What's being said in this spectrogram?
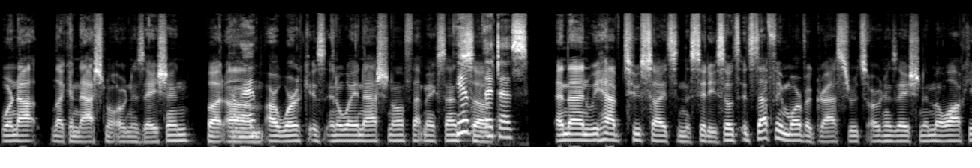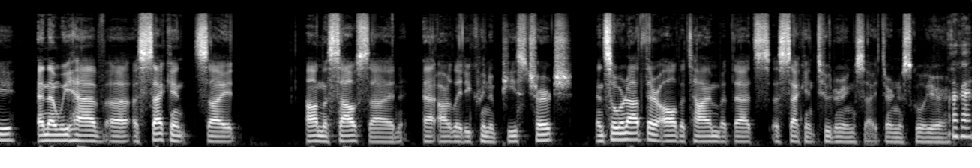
we're not like a national organization, but um, Okay. our work is in a way national, if that makes sense. Yep, so, that does. and then we have two sites in the city. So it's, it's definitely more of a grassroots organization in Milwaukee. And then we have a, a second site on the south side at Our Lady Queen of Peace Church. And so we're not there all the time, but that's a second tutoring site during the school year. Okay.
